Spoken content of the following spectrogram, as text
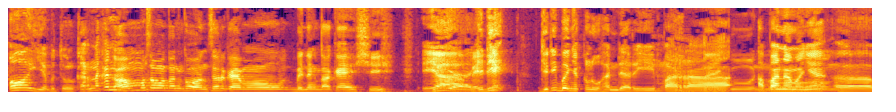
Oh iya betul, karena kan Kamu masa nonton konser kayak mau benteng Takeshi? Iya, jadi becek. jadi banyak keluhan dari para Naik gunung. apa namanya eh,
